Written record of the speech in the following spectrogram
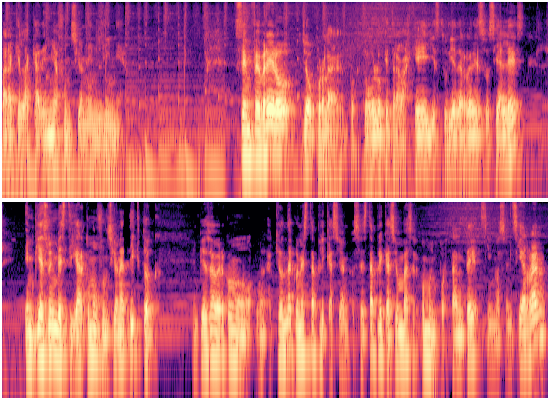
para que la academia funcione en línea en febrero, yo por, por todo lo que trabajé y estudié de redes sociales, empiezo a investigar cómo funciona TikTok. Empiezo a ver cómo, ¿qué onda con esta aplicación? O sea, esta aplicación va a ser como importante, si nos encierran,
